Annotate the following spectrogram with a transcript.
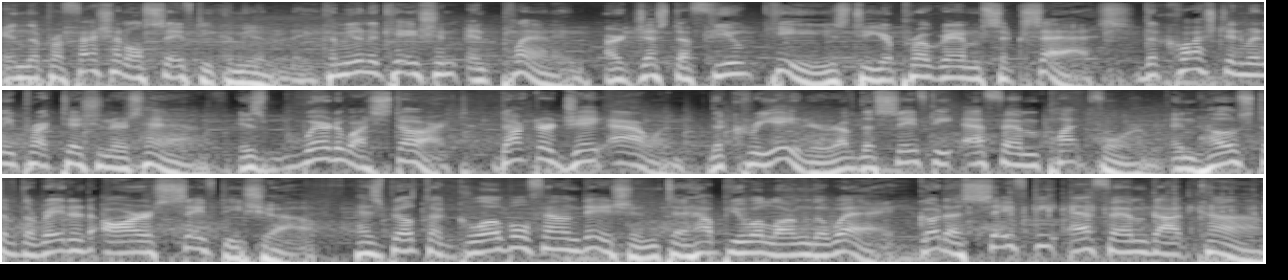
In the professional safety community, communication and planning are just a few keys to your program's success. The question many practitioners have is where do I start? Dr. Jay Allen, the creator of the Safety FM platform and host of the Rated R Safety Show, has built a global foundation to help you along the way. Go to safetyfm.com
